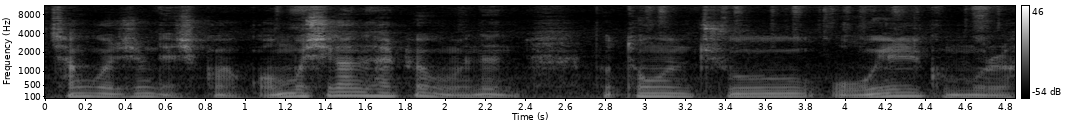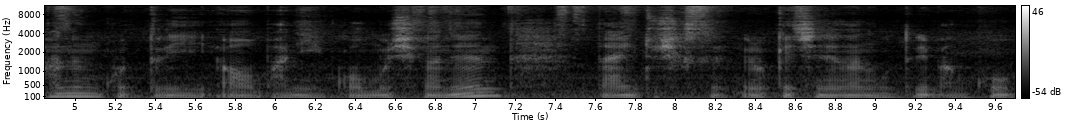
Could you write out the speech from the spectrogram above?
참고해 주시면 되실 것 같고 업무 시간을 살펴보면은 보통은 주 5일 근무를 하는 곳들이 어, 많이 있고 업무 시간은 9 to 6 이렇게 진행하는 곳들이 많고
